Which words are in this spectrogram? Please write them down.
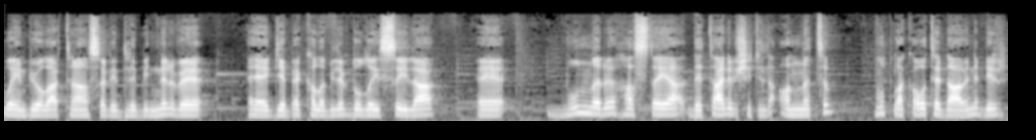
bu embriyolar transfer edilebilir ve e, gebe kalabilir. Dolayısıyla e, bunları hastaya detaylı bir şekilde anlatıp mutlaka o tedavinin bir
